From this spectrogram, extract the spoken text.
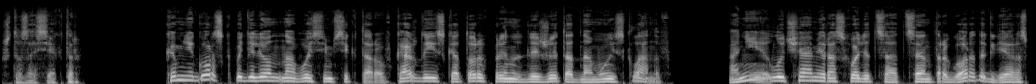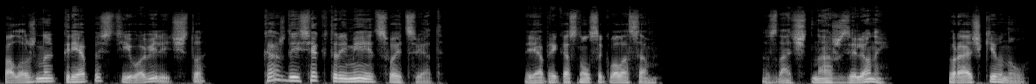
Что за сектор? Камнегорск поделен на восемь секторов, каждый из которых принадлежит одному из кланов. Они лучами расходятся от центра города, где расположена крепость Его Величества. Каждый сектор имеет свой цвет. Я прикоснулся к волосам. Значит, наш зеленый? Врач кивнул.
